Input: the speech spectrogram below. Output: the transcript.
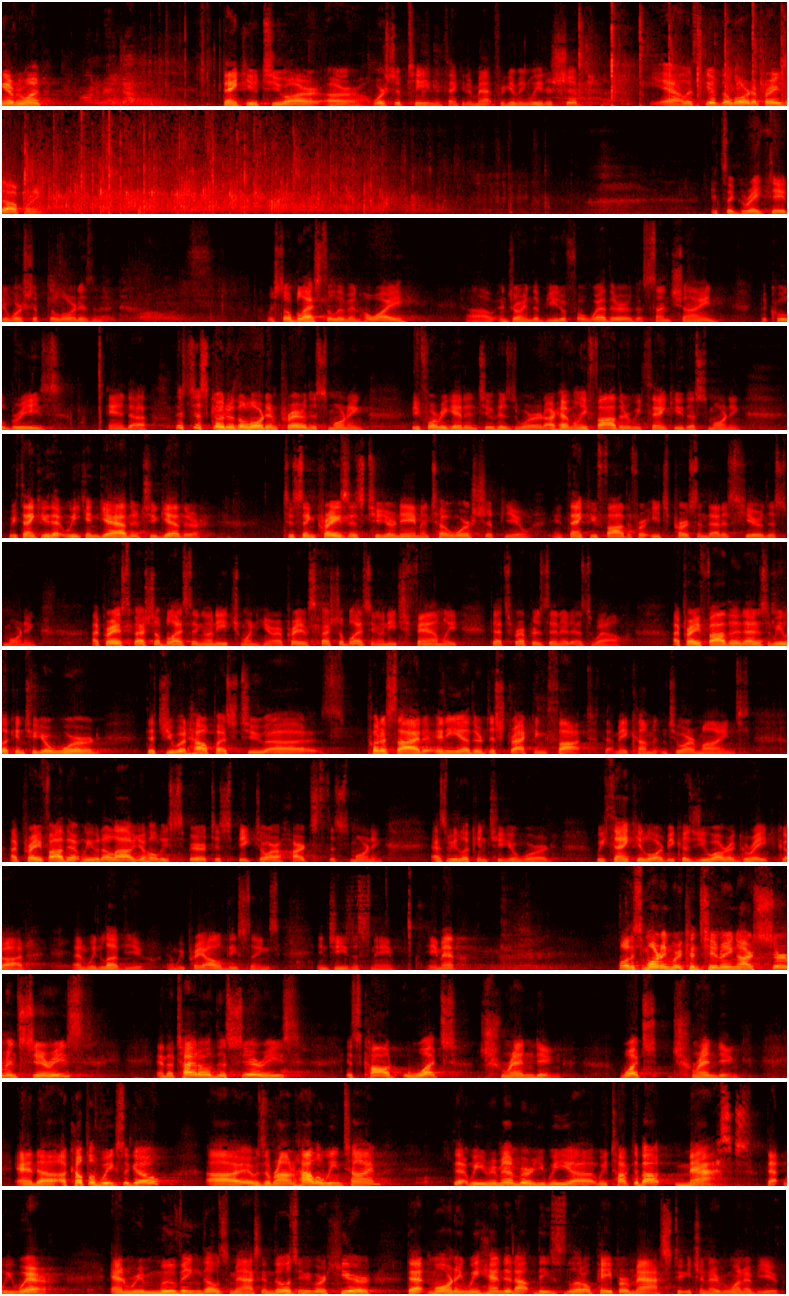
morning, everyone. Thank you to our, our worship team, and thank you to Matt for giving leadership. Yeah, let's give the Lord a praise offering. It's a great day to worship the Lord, isn't it? We're so blessed to live in Hawaii, uh, enjoying the beautiful weather, the sunshine, the cool breeze. And uh, let's just go to the Lord in prayer this morning before we get into His Word. Our Heavenly Father, we thank you this morning. We thank you that we can gather together to sing praises to your name and to worship you. And thank you, Father, for each person that is here this morning. I pray a special blessing on each one here. I pray a special blessing on each family that's represented as well. I pray, Father, that as we look into your word, that you would help us to uh, put aside any other distracting thought that may come into our minds. I pray, Father, that we would allow your Holy Spirit to speak to our hearts this morning as we look into your word. We thank you, Lord, because you are a great God, and we love you. And we pray all of these things in Jesus' name. Amen. Well, this morning we're continuing our sermon series, and the title of the series is called What's Trending? What's Trending? And uh, a couple of weeks ago, uh, it was around Halloween time that we remember we, uh, we talked about masks that we wear and removing those masks. And those of you who were here that morning, we handed out these little paper masks to each and every one of you.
